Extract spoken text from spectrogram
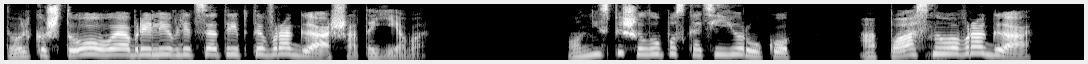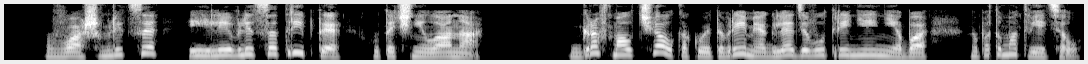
«Только что вы обрели в лице Трипты врага, Шата Ева». Он не спешил упускать ее руку. «Опасного врага!» «В вашем лице или в лице Трипте?» — уточнила она. Граф молчал какое-то время, глядя в утреннее небо, но потом ответил.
